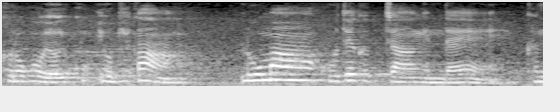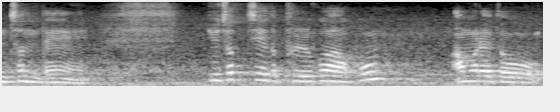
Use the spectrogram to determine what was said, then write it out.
그러고 여기, 여기가 로마 고대극장인데 근처인데 유적지에도 불구하고 아무래도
